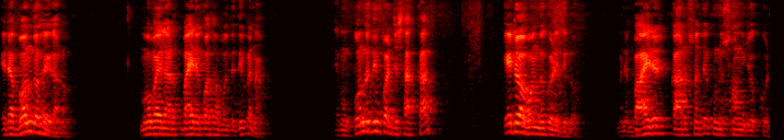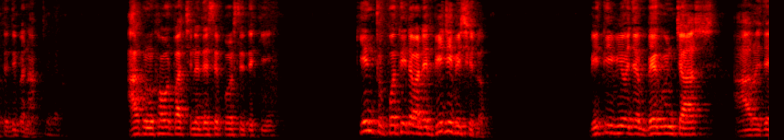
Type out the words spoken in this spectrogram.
এটা বন্ধ হয়ে গেল। মোবাইল আর বাইরে কথা বলতে দিবে না। এবং পনেরো দিন পর যে সাক্ষাৎ এটাও বন্ধ করে দিল। মানে বাইরের কারোর সাথে কোনো সংযোগ করতে দিবে না। আর কোনো খবর পাচ্ছি না দেশের পরিস্থিতি কি। কিন্তু প্রতিটা মানে বিটিভি ছিল। বিটিভি ওই যে বেগুন চাষ আর ওই যে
